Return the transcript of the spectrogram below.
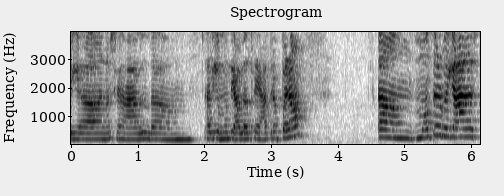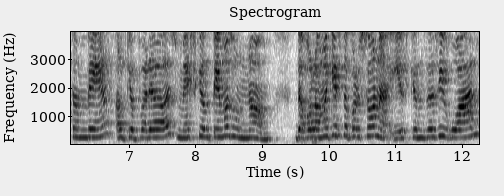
dia nacional, de, el dia mundial del teatre, però um, moltes vegades també el que apareix, més que el tema, és un nom. De volem aquesta persona i és que ens és igual,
